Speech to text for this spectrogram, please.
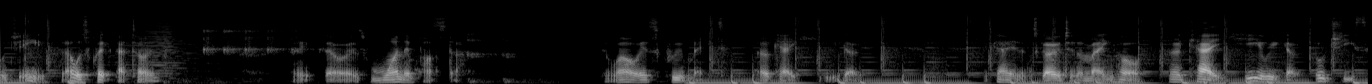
Oh, gee, that was quick that time. Right, there was one imposter. Well, it's crewmate. Okay, here we go. Okay, let's go to the main hall. Okay, here we go. Oh, jeez.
